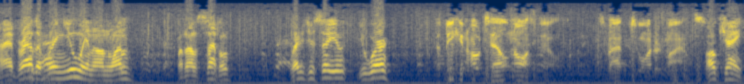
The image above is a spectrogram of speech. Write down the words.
I'd rather bring you in on one, but I'll settle. Where did you say you, you were? The Beacon Hotel, Northville. It's about 200 miles. Okay,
